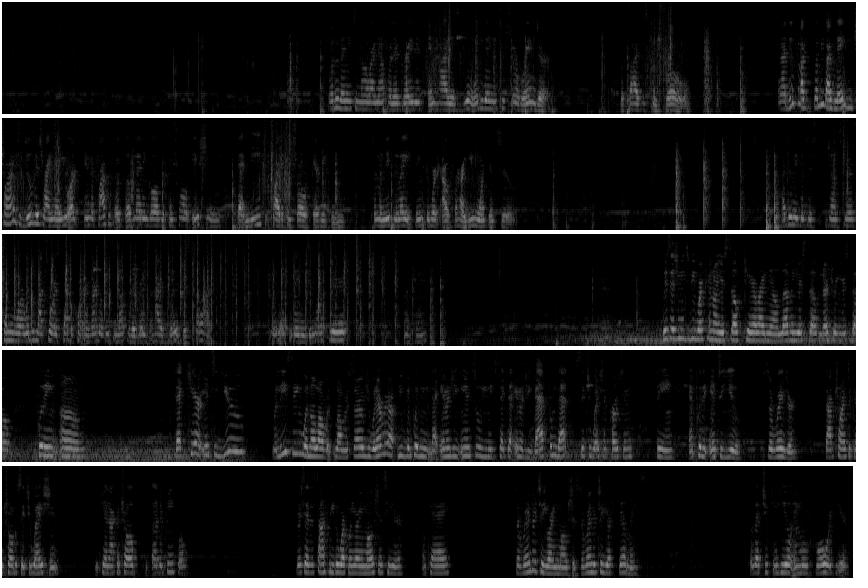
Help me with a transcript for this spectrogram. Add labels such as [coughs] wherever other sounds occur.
What do they need to know right now for their greatest and highest good? What do they need to surrender besides this control? And I do feel like some of you guys may be trying to do this right now. You are in the process of, of letting go of your control issues that need to try to control everything to manipulate things to work out for how you want them to. I do need them to jump spirit. Tell me more. What do my Taurus, Capricorn, and Virgos need to know for their greatest and highest good at this time? What else do they need to know, spirit? Okay. Spirit says you need to be working on your self-care right now, loving yourself, nurturing yourself, putting um that care into you, releasing what no longer longer serves you. Whatever you've been putting that energy into, you need to take that energy back from that situation, person, thing, and put it into you. Surrender. Stop trying to control the situation. You cannot control other people. Spirit says it's time for you to work on your emotions here. Okay? Surrender to your emotions. Surrender to your feelings so that you can heal and move forward here.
